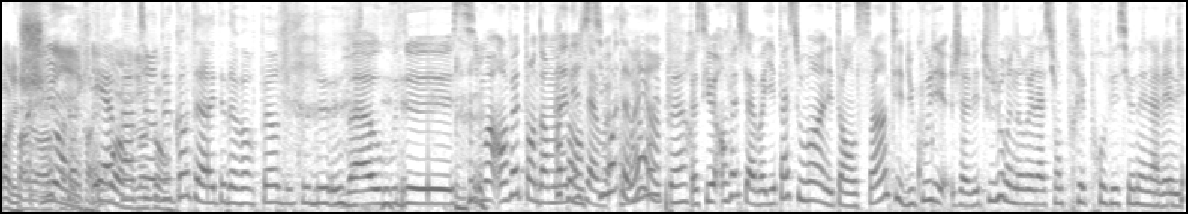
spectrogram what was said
Oh, elle est chiante, Et à quoi, partir de quand t'as arrêté d'avoir peur du coup de. Bah, au bout de six mois. En fait, pendant mon Ah, année, vois- mois, t'as vraiment hein. eu peur. Parce que en fait, je la voyais pas souvent. Elle était enceinte et du coup, j'avais toujours une relation très professionnelle avec Ah, une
